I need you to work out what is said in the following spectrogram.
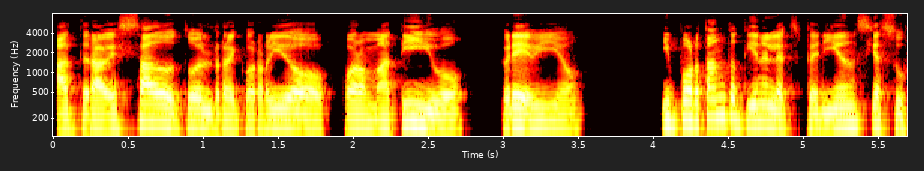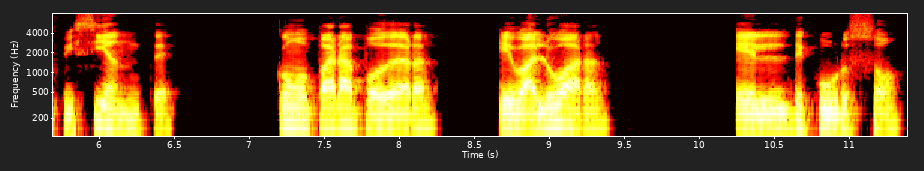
atravesado todo el recorrido formativo previo y por tanto tienen la experiencia suficiente como para poder evaluar el decurso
